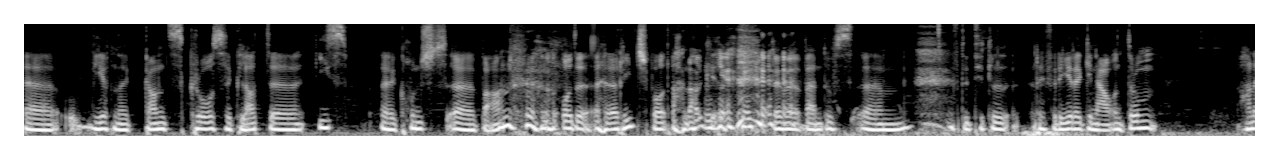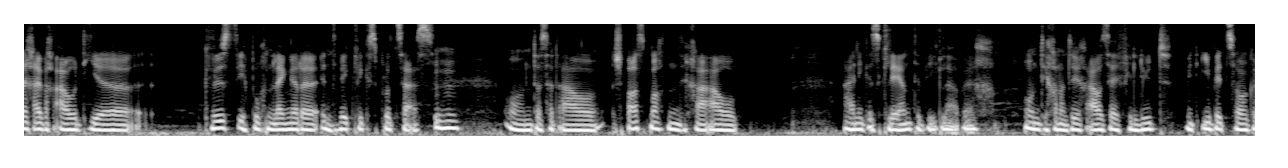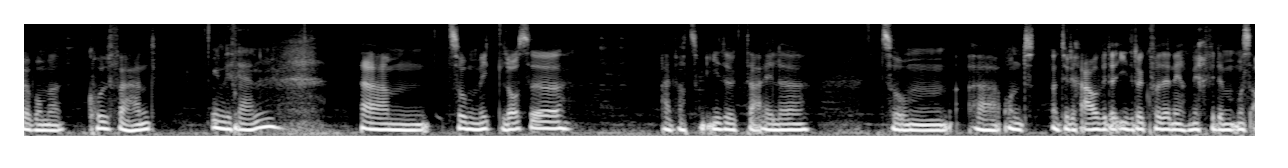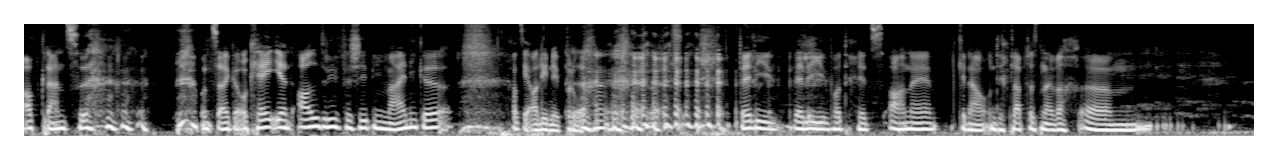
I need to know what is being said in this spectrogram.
äh, wie auf einer ganz großen, glatten Eis äh, Kunstbahn oder äh, Reitsportanlage, wenn wir aufs, ähm, auf den Titel referieren. Genau, und darum habe ich einfach auch die äh, gewusst, ich brauche einen längeren Entwicklungsprozess. Mhm. Und das hat auch Spaß gemacht und ich habe auch einiges gelernt dabei, glaube ich. Und ich habe natürlich auch sehr viele Leute mit einbezogen, die mir geholfen haben. Inwiefern? Ähm, zum Mitlosen, einfach zum Eindruck teilen, zum, äh, und natürlich auch wieder Eindrücke, von denen ich mich wieder muss abgrenzen und sagen, okay, ihr habt alle drei verschiedene Meinungen. Ich kann sie alle nicht brauchen. welche, welche wollte ich jetzt annehmen? Genau, und ich glaube, das sind einfach, ähm,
